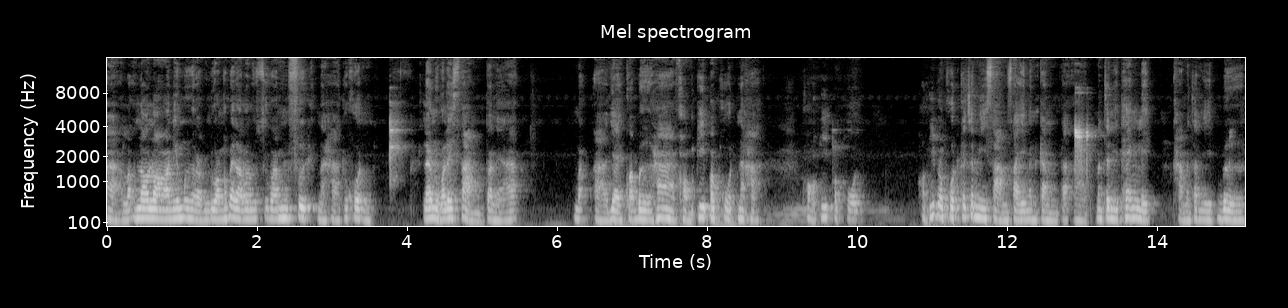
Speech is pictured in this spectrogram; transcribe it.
อ่าเราเราลองเอานิ้วมือแบบดวงเข้าไปแล้วเรารู้สึกว่ามันฝึกนะคะ ทุกคน แล้วหนูก็เลยสั่งตัวเนี้ยอ่าใหญ่กว่าเบอร์ห้าของพี่ประพจน์นะคะ ของพี่ประพจน์ ของพี่ประพจน์ก็จะมีสามไซส์เหมือนกันแต่อามันจะมีแท่งเล็กค่ะ มันจะมีเบอร์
